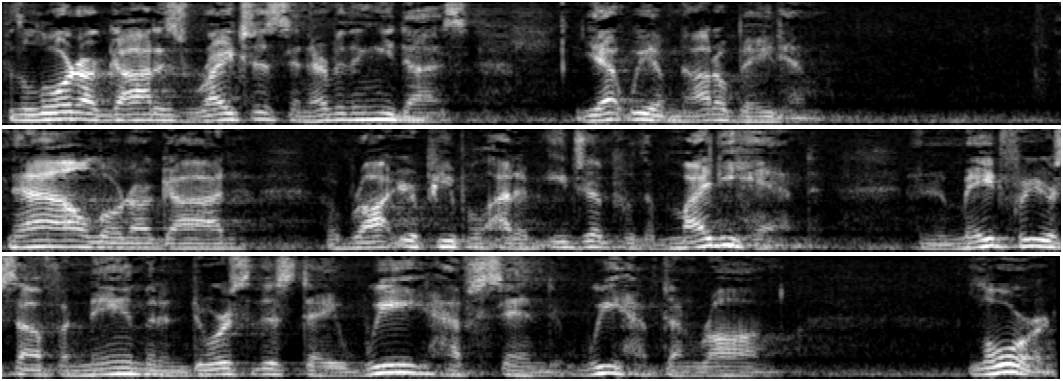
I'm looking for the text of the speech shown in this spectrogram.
for the Lord our God is righteous in everything he does, yet we have not obeyed him. Now, Lord our God, who brought your people out of Egypt with a mighty hand, and who made for yourself a name that endures to this day, we have sinned. We have done wrong. Lord,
